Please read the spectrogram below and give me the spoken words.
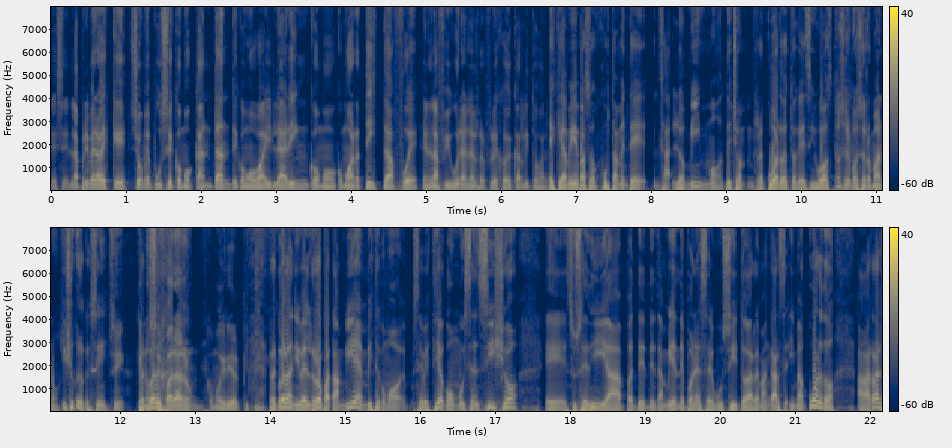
es la primera vez que yo me puse como cantante, como bailarín, como como artista fue en la figura en el reflejo de Carlitos Balá. Es que a mí me pasó justamente o sea, lo mismo. De hecho, recuerdo esto que decís vos. ¿No seremos hermanos? Y yo creo que sí. Sí, que nos separaron, como diría el Piti. Recuerdo a nivel ropa también, viste, como se vestía como muy sencillo, eh, sucedía de, de también de ponerse el busito, de arremangarse. Y me acuerdo agarrar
